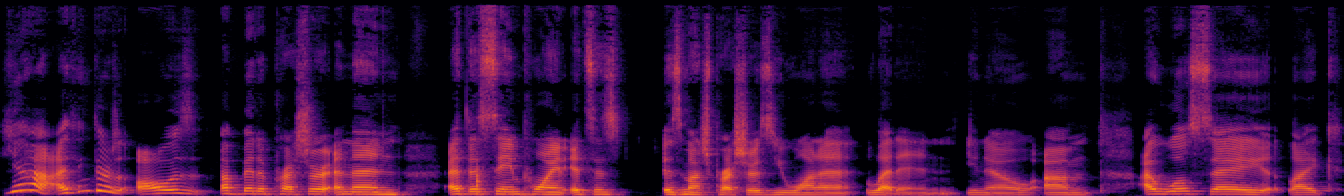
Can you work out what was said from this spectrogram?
Yeah, I think there's always a bit of pressure. And then at the same point, it's as as much pressure as you want to let in, you know. Um, I will say, like,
